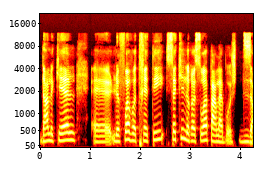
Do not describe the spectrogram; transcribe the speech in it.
dans lequel euh, le foie va traiter ce qu'il reçoit par la bouche, disons.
